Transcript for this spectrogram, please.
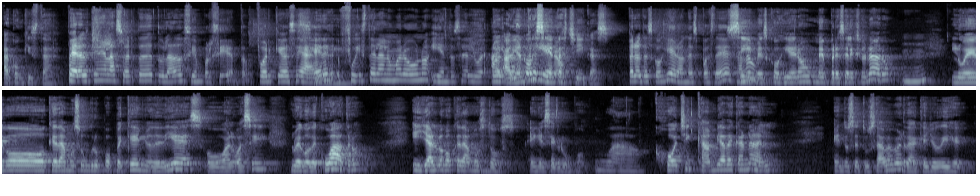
a conquistar. Pero tú tienes la suerte de tu lado 100%, porque, o sea, eres, fuiste la número uno y entonces luego... Habían 300 chicas. Pero te escogieron después de eso, Sí, me escogieron, me preseleccionaron, luego quedamos un grupo pequeño de 10 o algo así, luego de 4 y ya luego quedamos dos en ese grupo. Wow. Hochi cambia de canal, entonces tú sabes, ¿verdad? Que yo dije,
